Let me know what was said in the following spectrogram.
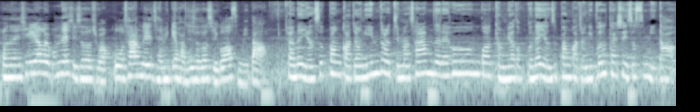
저는 실력을 뽐낼 수 있어서 좋았고 사람들이 재밌게 봐주셔서 즐거웠습니다. 저는 연습한 과정이 힘들었지만 사람들의 호응과 격려 덕분에 연습한 과정이 뿌듯할 수 있었습니다.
